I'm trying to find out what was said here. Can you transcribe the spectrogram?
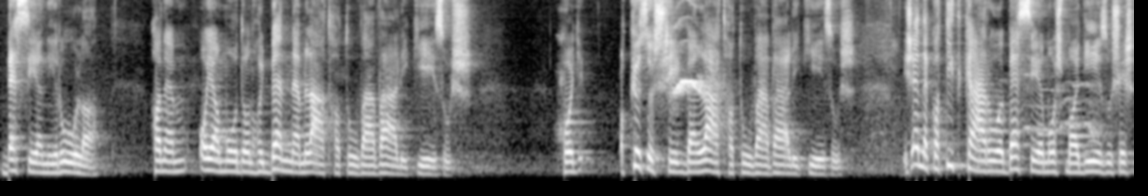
beszélni róla, hanem olyan módon, hogy bennem láthatóvá válik Jézus. Hogy a közösségben láthatóvá válik Jézus. És ennek a titkáról beszél most majd Jézus, és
